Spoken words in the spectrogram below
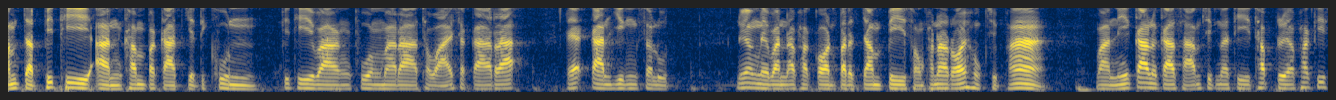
3 จัดพิธีอ่านคำประกาศเกียรติคุณ พิธีวางพวงมาลาถวายสการะ และการยิงสลุดเนื่องในวันอภากรประจำปี 2565 วันนี้9นาฬิกา30 นาทีทัพเรือภาคที่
